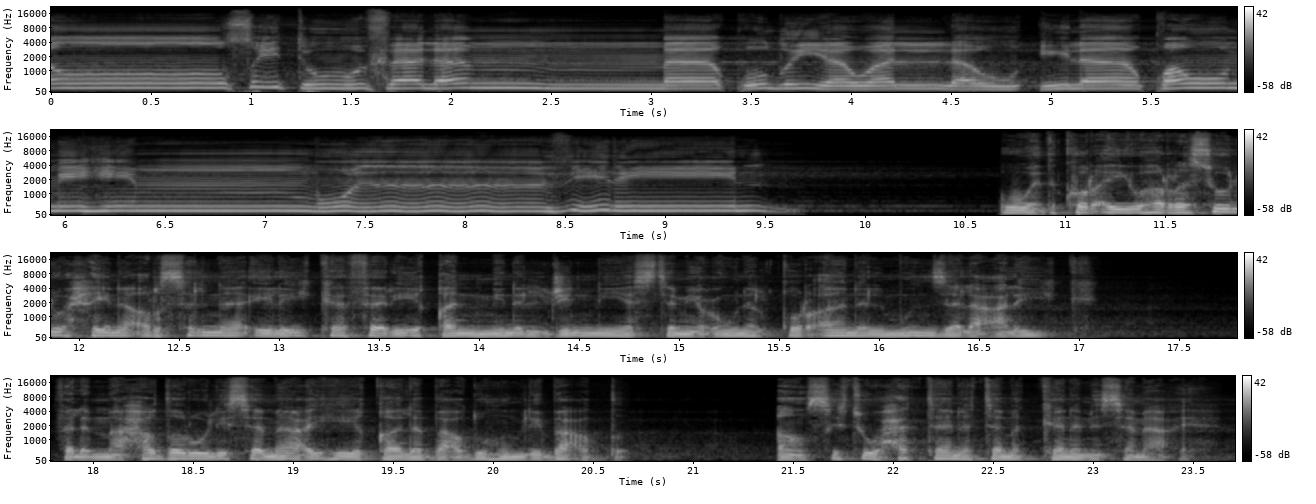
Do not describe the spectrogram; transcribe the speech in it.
أنصتوا فلما قضي ولوا إلى قومهم منذرين. واذكر أيها الرسول حين أرسلنا إليك فريقا من الجن يستمعون القرآن المنزل عليك. فلما حضروا لسماعه قال بعضهم لبعض أنصتوا حتى نتمكن من سماعه.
